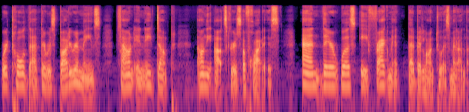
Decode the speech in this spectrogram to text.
were told that there was body remains found in a dump on the outskirts of Juarez, and there was a fragment that belonged to Esmeralda.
